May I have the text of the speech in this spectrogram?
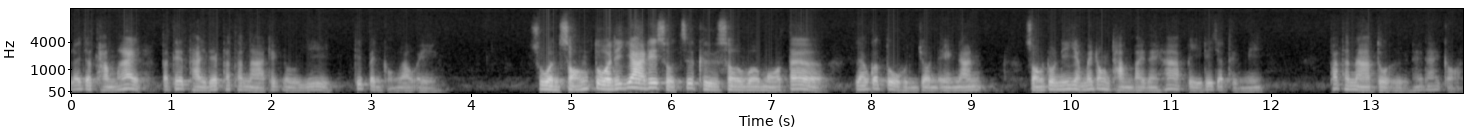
และจะทำให้ประเทศไทยได้พัฒนาเทคโนโลยีที่เป็นของเราเอง ส่วน 2 ตัวที่ยากที่สุดก็คือ servo motor แล้วก็ตัวหุ่นยนต์เองนั้น 2 ตัวนี้ยังไม่ต้องทำภายใน 5 ปีที่จะถึงนี้ พัฒนาตัวอื่นให้ได้ก่อน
